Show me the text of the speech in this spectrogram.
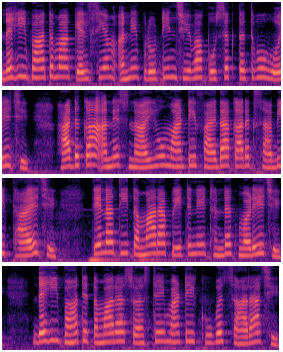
દહીં ભાતમાં કેલ્શિયમ અને પ્રોટીન જેવા પોષક તત્વો હોય છે. હાડકાં અને સ્નાયુઓ માટે ફાયદાકારક સાબિત થાય છે. તેનાથી તમારા પેટને ઠંડક મળે છે. દહીં ભાત તમારા સ્વાસ્થ્ય માટે ખૂબ જ સારા છે.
